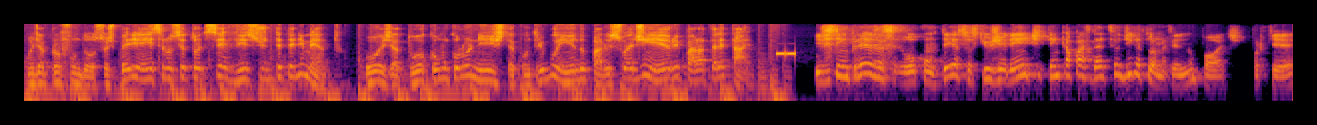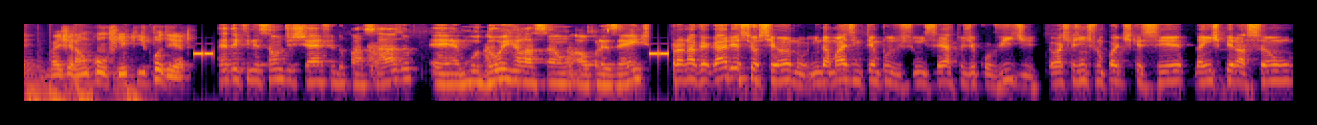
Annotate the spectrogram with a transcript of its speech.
onde aprofundou sua experiência no setor de serviços de entretenimento. Hoje atua como colunista, contribuindo para o Isso é Dinheiro e para a Teletime. Existem empresas ou contextos que o gerente tem capacidade de ser o diretor, mas ele não pode, porque vai gerar um conflito de poder. A definição de chefe do passado é, mudou em relação ao presente. Para navegar esse oceano, ainda mais em tempos incertos de Covid, eu acho que a gente não pode esquecer da inspiração.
